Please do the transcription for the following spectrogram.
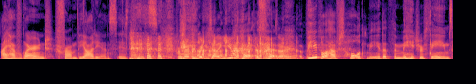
I have learned from the audience is that it's From everybody telling you what the major themes are. people have told me that the major themes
